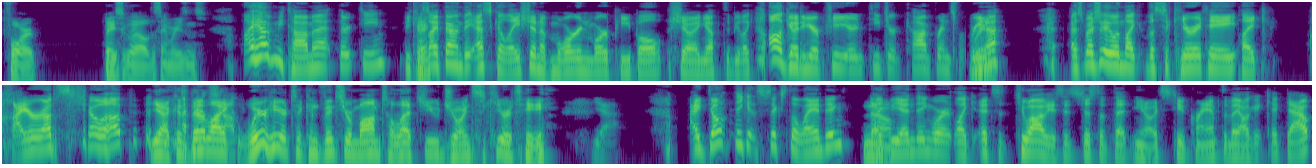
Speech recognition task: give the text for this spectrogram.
For basically all the same reasons. I have Mitama at 13 because Okay. I found the escalation of more and more people showing up to be like, I'll go to your peer teacher conference, Rena. Especially when like the security, like higher ups show up. Yeah, because they're like, shop. we're here to convince your mom to let you join security. Yeah. I don't think it sticks the landing. No. Like the ending where like it's too obvious. It's just that, that you know it's too cramped and they all get kicked out.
